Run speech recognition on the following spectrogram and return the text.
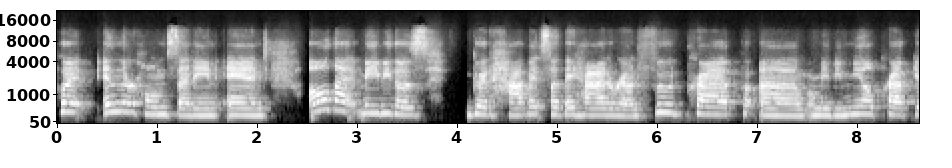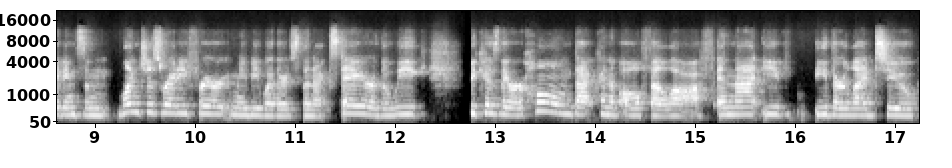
put in their home setting and all that maybe those good habits that they had around food prep um, or maybe meal prep getting some lunches ready for maybe whether it's the next day or the week because they were home, that kind of all fell off. And that e- either led to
